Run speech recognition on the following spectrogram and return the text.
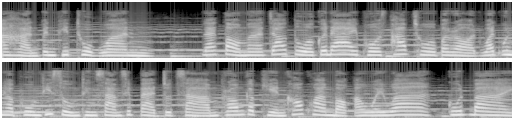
อาหารเป็นพิษถูกวัน และต่อมาเจ้าตัวก็ได้โพสต์ภาพโชว์ประหลอดวัดอุณหภูมิที่สูงถึง 38.3 พร้อมกับเขียนข้อความบอกเอาไว้ว่า Goodbye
